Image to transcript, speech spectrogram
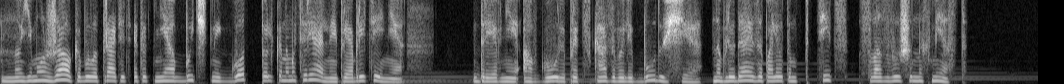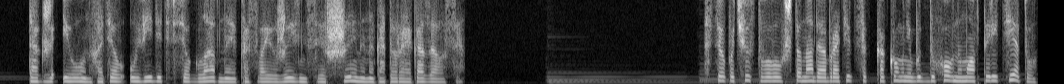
Но ему жалко было тратить этот необычный год только на материальные приобретения — Древние авгуры предсказывали будущее, наблюдая за полетом птиц с возвышенных мест. Также и он хотел увидеть все главное про свою жизнь с вершины, на которой оказался. Степа чувствовал, что надо обратиться к какому-нибудь духовному авторитету,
